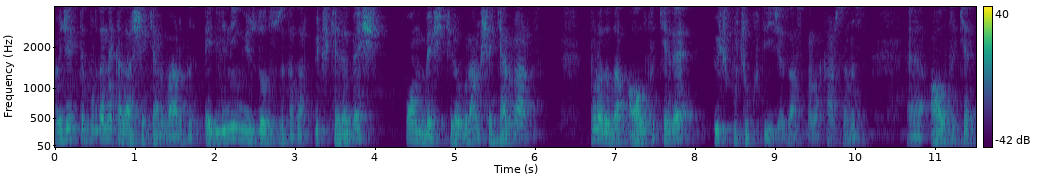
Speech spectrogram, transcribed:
Öncelikle burada ne kadar şeker vardı? 50'nin %30'u kadar 3 kere 5 15 kilogram şeker vardı. Burada da 6 kere 3,5 diyeceğiz aslına bakarsanız. 6 ee, kere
